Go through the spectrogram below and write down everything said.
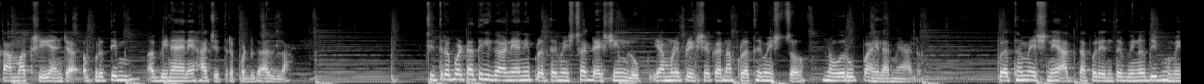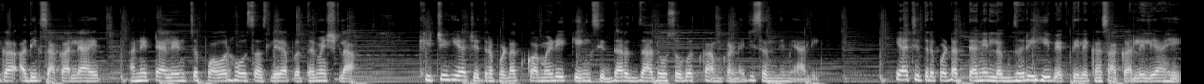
कामाक्षी यांच्या अप्रतिम अभिनयाने हा चित्रपट गाजला. चित्रपटातील गाणी आणि प्रथमेशचा डॅशिंग लुक यामुळे प्रेक्षकांना प्रथमेशचं नवरूप पाहायला मिळालं. प्रथमेशने आत्तापर्यंत विनोदी भूमिका अधिक साकारल्या आहेत आणि टॅलेंटचं पॉवर हाऊस असलेल्या प्रथमेशला खिचिक या चित्रपटात कॉमेडी किंग सिद्धार्थ जाधवसोबत काम करण्याची संधी मिळाली. या चित्रपटात त्याने लक्झरी ही व्यक्तिलेखा साकारलेली आहे.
